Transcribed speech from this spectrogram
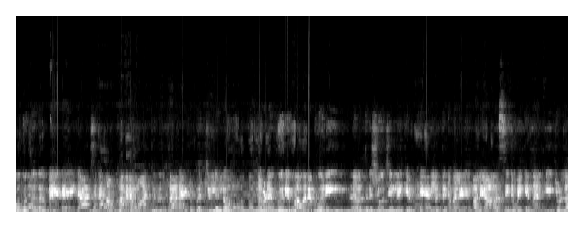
പോകുന്നത്. മേടയിൽ രാജനെ നമുക്ക് അങ്ങനെ മാറ്റി നിർത്താനായിട്ട് പറ്റില്ലല്ലോ. നമ്മുടെ ഗുരുഭവനപുരി തൃശൂർ ജില്ലയ്ക്കും കേരളത്തിനും അല്ലെങ്കിൽ മലയാള സിനിമയ്ക്കും നൽകിയിട്ടുള്ള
